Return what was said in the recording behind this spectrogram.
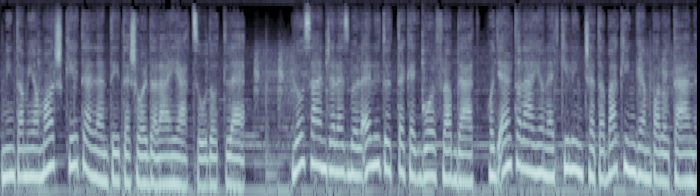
mint ami a Mars két ellentétes oldalán játszódott le. Los Angelesből elütöttek egy golflabdát, hogy eltaláljon egy kilincset a Buckingham palotán,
